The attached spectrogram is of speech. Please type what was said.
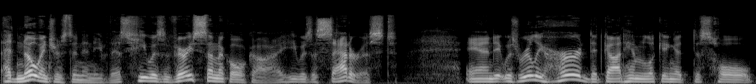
had no interest in any of this. He was a very cynical guy. He was a satirist, and it was really Heard that got him looking at this whole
